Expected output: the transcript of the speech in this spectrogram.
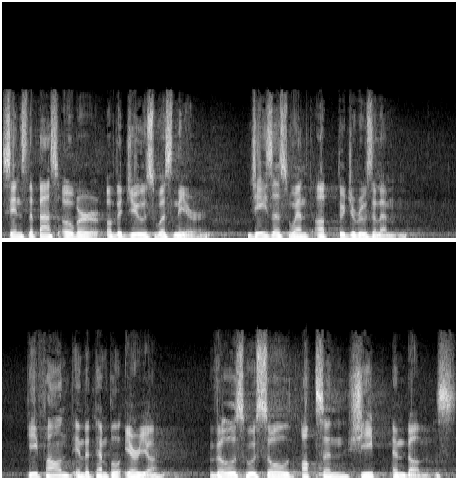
Since the Passover of the Jews was near, Jesus went up to Jerusalem. He found in the temple area those who sold oxen, sheep, and doves,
